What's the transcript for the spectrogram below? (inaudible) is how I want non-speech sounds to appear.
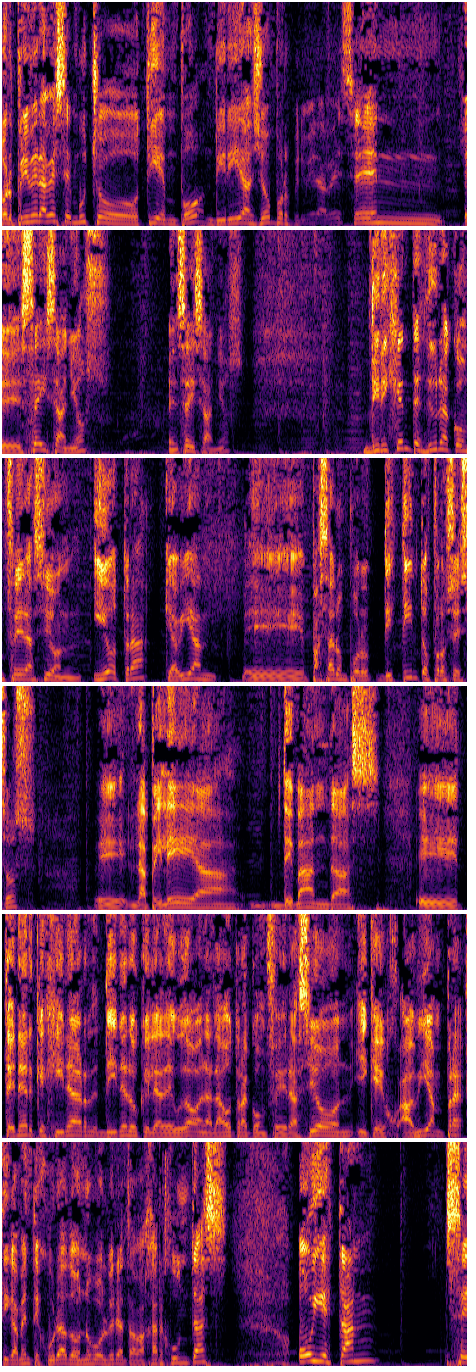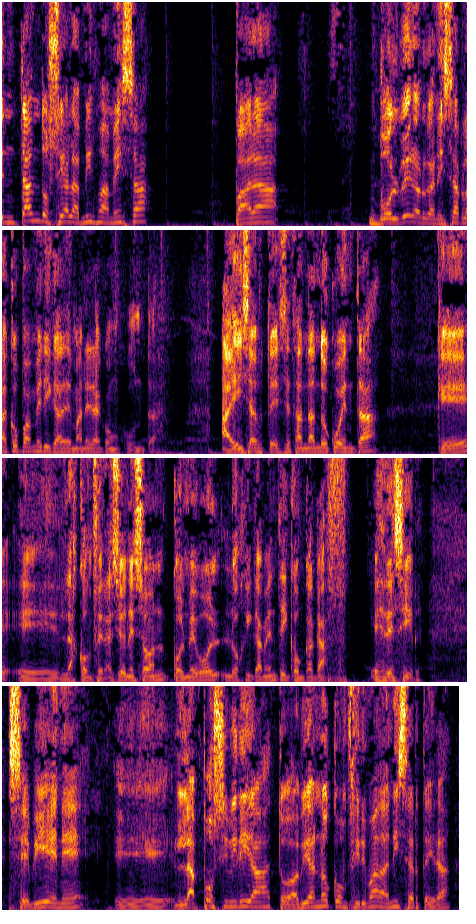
Por primera vez en mucho tiempo, diría yo, por primera vez en eh, seis años, en seis años, dirigentes de una confederación y otra que habían eh, pasaron por distintos procesos, eh, la pelea, demandas, eh, tener que girar dinero que le adeudaban a la otra confederación y que habían prácticamente jurado no volver a trabajar juntas, hoy están sentándose a la misma mesa para volver a organizar la Copa América de manera conjunta. Ahí ya ustedes se están dando cuenta que eh, las confederaciones son Colmebol, lógicamente, y CONCACAF. Es decir, se viene eh, la posibilidad, todavía no confirmada ni certera,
